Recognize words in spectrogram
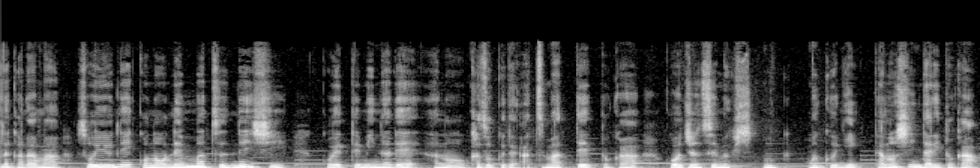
だからまあそういうねこの年末年始こうやってみんなであの家族で集まってとかこう純粋無垢に楽しんだりとか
